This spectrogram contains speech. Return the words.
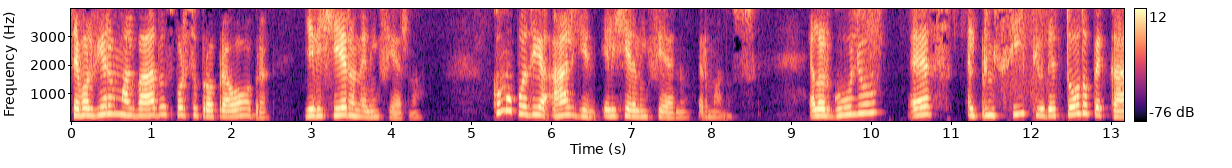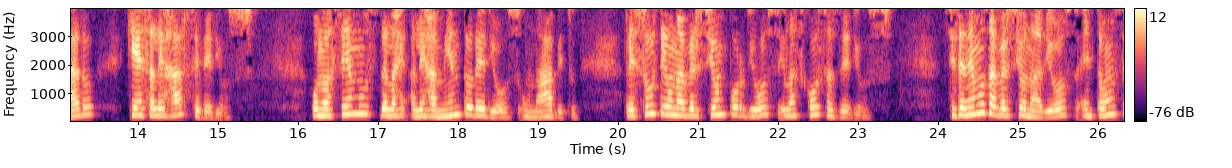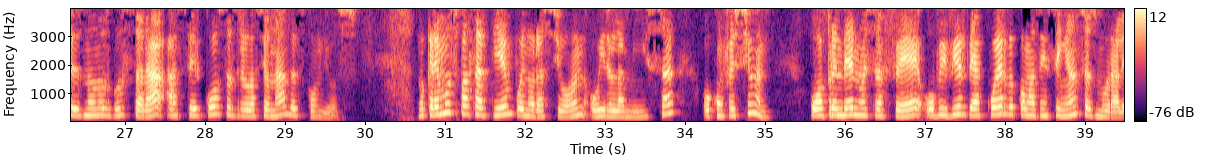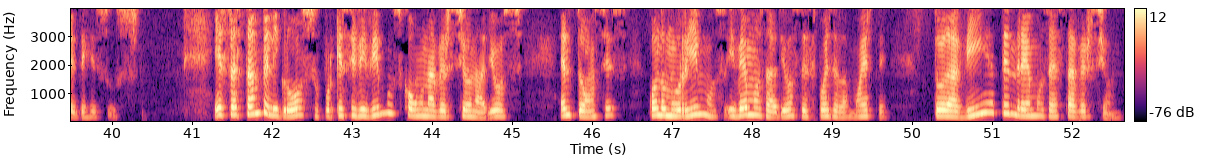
se volvieron malvados por su propia obra y eligieron el infierno. ¿Cómo podría alguien elegir el infierno, hermanos? El orgullo es el principio de todo pecado que es alejarse de Dios. Cuando hacemos del alejamiento de Dios un hábito, resulta una aversión por Dios y las cosas de Dios. Si tenemos aversión a Dios, entonces no nos gustará hacer cosas relacionadas con Dios. No queremos pasar tiempo en oración o ir a la misa o confesión, o aprender nuestra fe o vivir de acuerdo con las enseñanzas morales de Jesús. Esto es tan peligroso porque si vivimos con una aversión a Dios, entonces, cuando morimos y vemos a Dios después de la muerte, todavía tendremos esta aversión.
